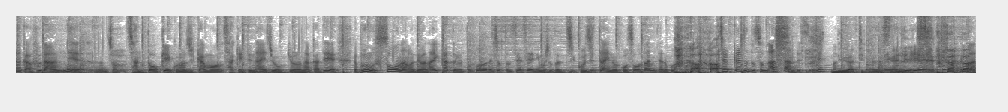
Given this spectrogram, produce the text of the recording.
なんか普段ねちちゃんとお稽古の時間も避けてない状況の中で、分不相なのではないかというところで、ちょっと先生にもちょっと自己自体のご相談みたいなことも、若干ちょっとそあったんですよね。ネガティブですね。ま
